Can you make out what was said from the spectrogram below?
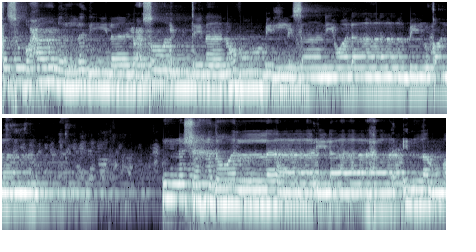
فسبحان الذي لا يحصى امتنانه باللسان ولا بالقلم. نشهد أن لا إله إلا الله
